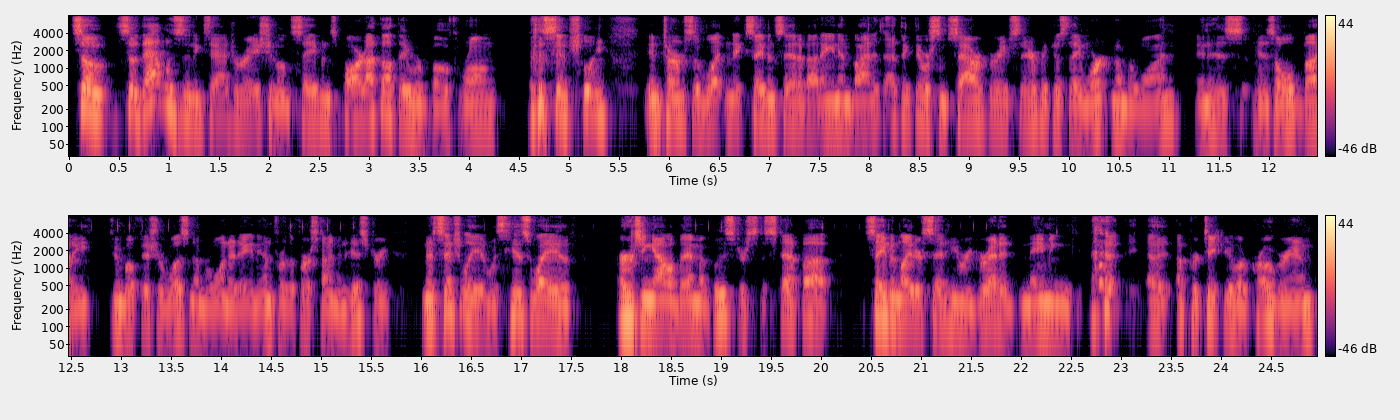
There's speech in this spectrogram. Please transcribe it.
So, so that was an exaggeration on Saban's part. I thought they were both wrong essentially, in terms of what Nick Saban said about A&M buying. I think there were some sour grapes there because they weren't number one, and his his old buddy Jimbo Fisher was number one at A&M for the first time in history. And essentially, it was his way of urging Alabama boosters to step up. Saban later said he regretted naming a, a particular program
